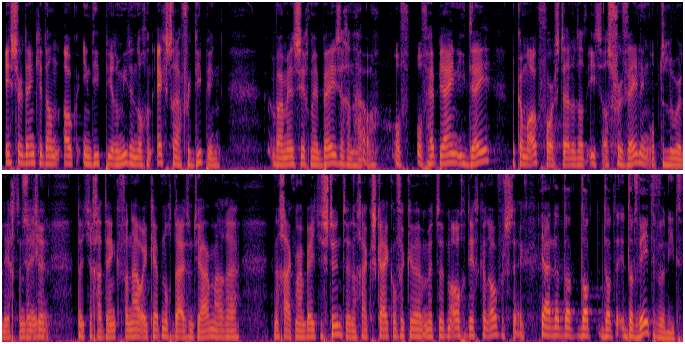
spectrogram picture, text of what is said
Is er, denk je dan ook in die piramide nog een extra verdieping waar mensen zich mee bezig gaan houden? Of, of heb jij een idee? Ik kan me ook voorstellen dat iets als verveling op de loer ligt. En dat je, dat je gaat denken van nou, ik heb nog duizend jaar, maar eh, dan ga ik maar een beetje stunten. En dan ga ik eens kijken of ik eh, met eh, mijn ogen dicht kan oversteken. Ja, dat, dat, dat, dat, dat weten we niet.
